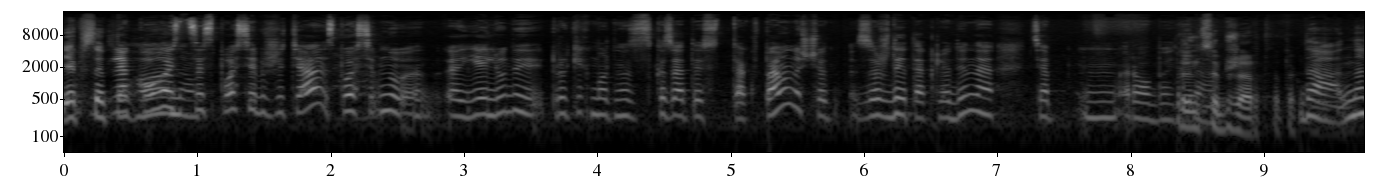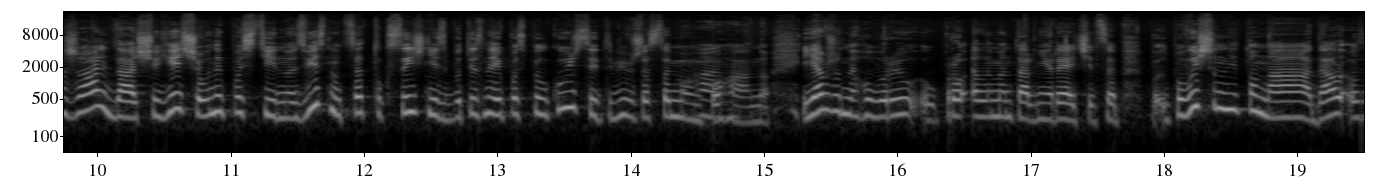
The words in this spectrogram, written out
як все для погано. когось це спосіб життя. Спосіб, ну е, є люди, про яких можна сказати так впевнено, що завжди так людина це робить. Принцип жертви так. Да, на жаль, да, що є, що вони постійно. Звісно, це токсичність, бо ти з нею поспілкуєшся, і тобі вже самому Погано. погано. І я вже не говорю про елементарні речі. Це повищені тона, да,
